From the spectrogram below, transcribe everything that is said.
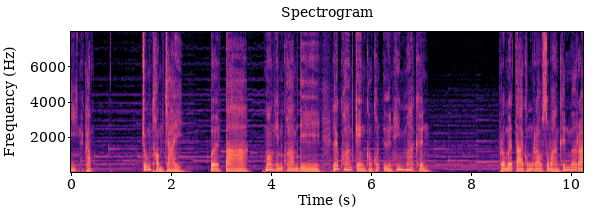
อีกนะครับ จงถ่อมใจ เปิดตามองเห็นความดีและความเก่งของคนอื่นให้มากขึ้น เพราะเมื่อตาของเราสว่างขึ้นเมื่อไร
